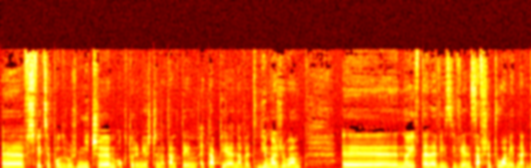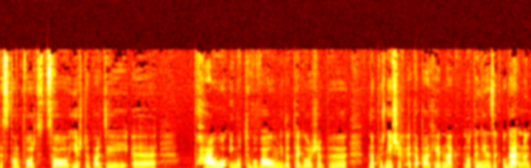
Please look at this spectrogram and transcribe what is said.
e, w świecie podróżniczym, o którym jeszcze na tamtym etapie nawet nie marzyłam. E, no i w telewizji, więc zawsze czułam jednak dyskomfort, co jeszcze bardziej e, pchało i motywowało mnie do tego, żeby na późniejszych etapach jednak no, ten język ogarnąć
